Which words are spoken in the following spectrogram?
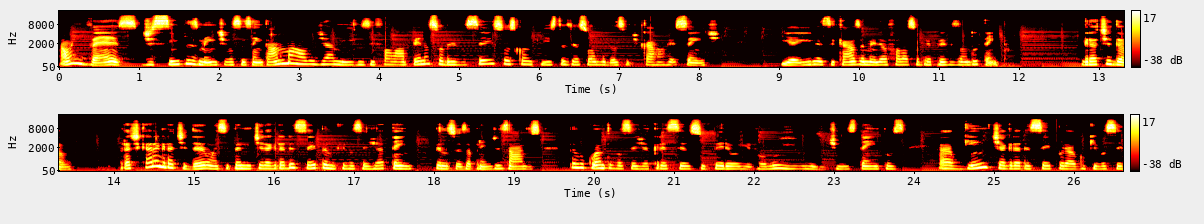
ao invés de simplesmente você sentar numa aula de amigos e falar apenas sobre você e suas conquistas e a sua mudança de carro recente. E aí, nesse caso, é melhor falar sobre a previsão do tempo. Gratidão. Praticar a gratidão é se permitir agradecer pelo que você já tem, pelos seus aprendizados, pelo quanto você já cresceu, superou e evoluiu nos últimos tempos, alguém te agradecer por algo que você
